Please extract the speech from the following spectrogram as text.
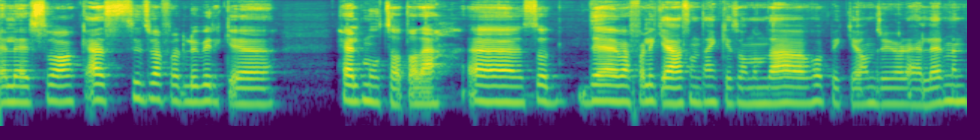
eller svak. Jeg syns i hvert fall du virker helt motsatt av det. Eh, så det er i hvert fall ikke jeg som tenker sånn om det. Jeg håper ikke andre gjør det heller. Men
